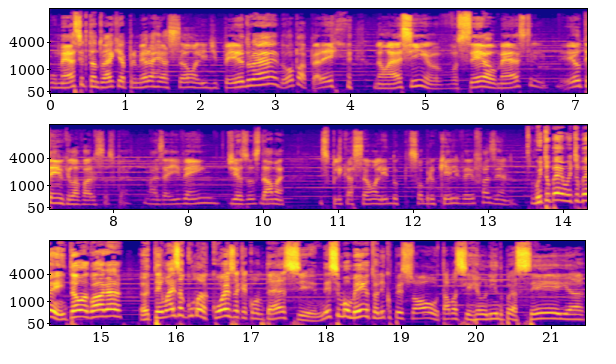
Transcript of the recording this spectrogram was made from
o mestre, tanto é que a primeira reação ali de Pedro é: opa, peraí. Não é assim, você é o mestre, eu tenho que lavar os seus pés. Mas aí vem Jesus dar uma explicação ali do, sobre o que ele veio fazendo. Muito bem, muito bem. Então agora eh, tem mais alguma coisa que acontece nesse momento ali que o pessoal tava se reunindo pra ceia.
